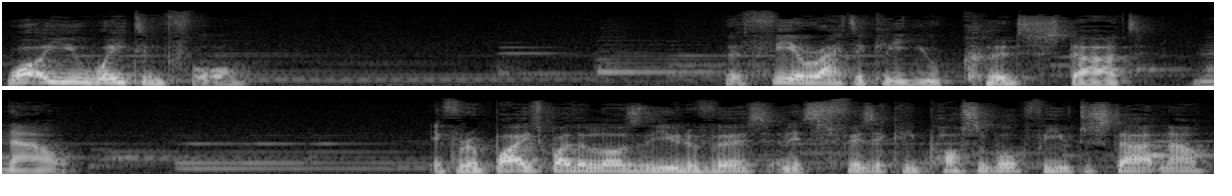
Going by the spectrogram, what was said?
What are you waiting for that theoretically you could start now? If it abides by the laws of the universe and it's physically possible for you to start now,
